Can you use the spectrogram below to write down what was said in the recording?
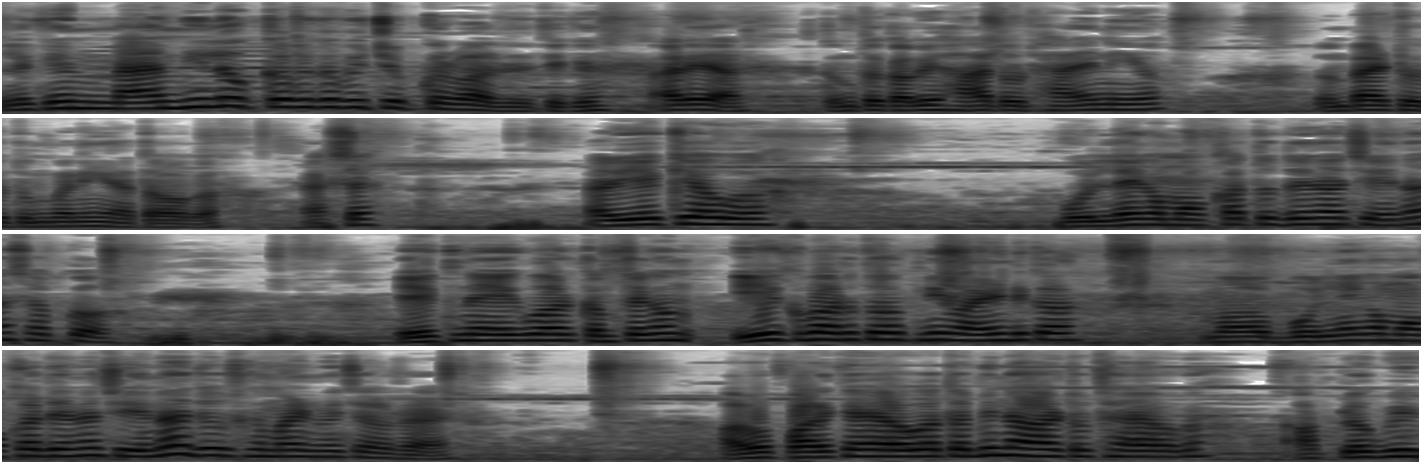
लेकिन मैम ही लोग कभी कभी चुप करवा देती कि, अरे यार तुम तो कभी हाथ उठाए नहीं हो। तुम बैठो, तुमको नहीं आता होगा। ऐसे? अरे ये क्या हुआ? बोलने का मौका तो देना चाहिए ना सबको। एक ना एक बार, कम से कम एक बार तो अपनी माइंड का बोलने का मौका देना चाहिए ना जो उसके माइंड में चल रहा है। और वो पढ़ के आया होगा तभी ना हाथ उठाया होगा। आप लोग भी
